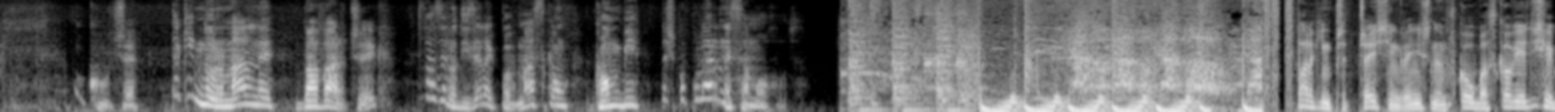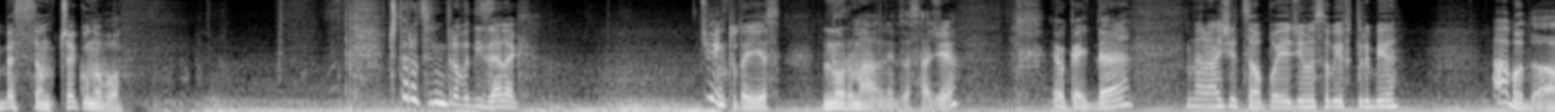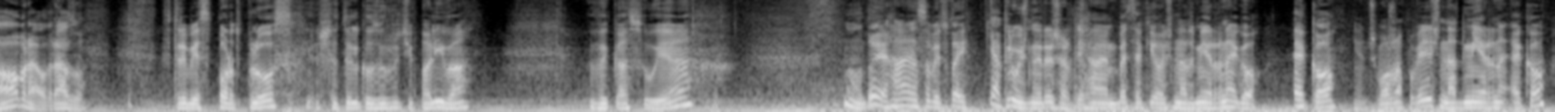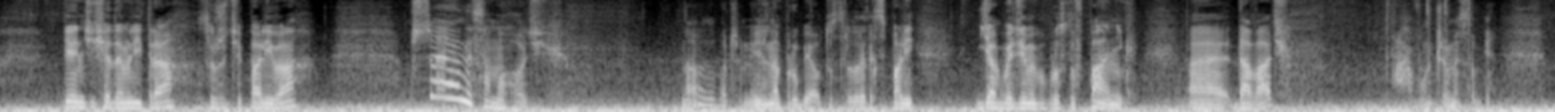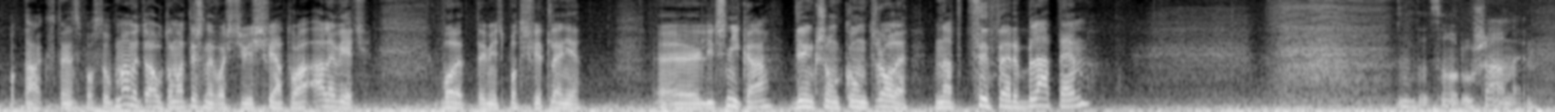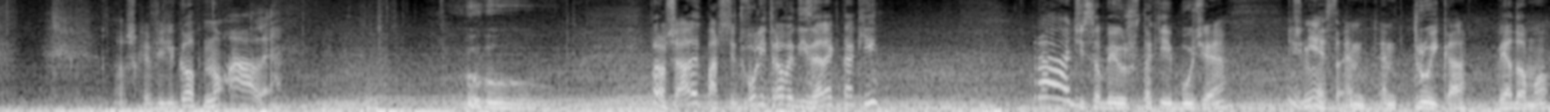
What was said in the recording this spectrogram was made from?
O kurczę, taki normalny Bawarczyk, 2.0 dieselek pod maską, kombi, dość popularny samochód. Parking przed przejściem granicznym w Kołbaskowie. Dzisiaj bez soundchecku, no bo czterocylindrowy dieselek. Dźwięk tutaj jest normalny w zasadzie. I okej, D. Na razie co? Pojedziemy sobie w trybie. Albo dobra, od razu. W trybie Sport Plus. Jeszcze tylko zużycie paliwa wykasuję. No, dojechałem sobie tutaj jak luźny Ryszard. Jechałem bez jakiegoś nadmiernego eko. Nie wiem, czy można powiedzieć nadmierne eko. 5,7 litra zużycie paliwa. Szczelny samochodzik. No, zobaczymy, ile na próbie autostradowej tak spali, jak będziemy po prostu w palnik e, dawać. A, włączymy sobie. O tak, w ten sposób. Mamy tu automatyczne właściwie światła, ale wiecie, wolę tutaj mieć podświetlenie licznika, większą kontrolę nad cyferblatem. No to co, ruszamy. Troszkę wilgotno, ale... Uhu. Proszę, ale patrzcie, dwulitrowy dieselek taki radzi sobie już w takiej budzie. Nie jest to M, M3, wiadomo.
